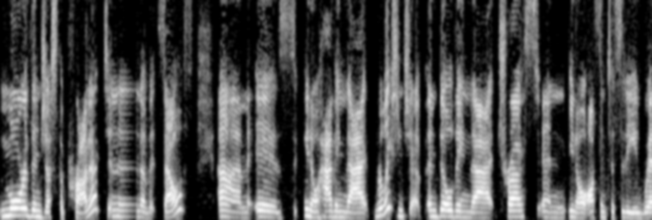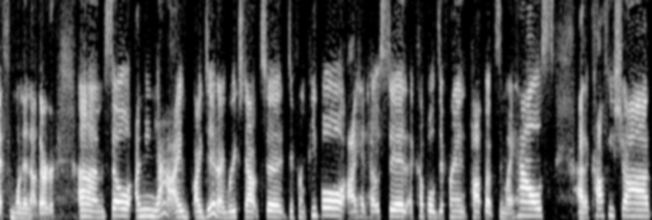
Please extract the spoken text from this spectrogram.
more than just the product in and of itself um, is you know having that relationship and building that trust and you know authenticity with one another. Um, so i mean yeah I, I did. I reached out to different people. I had hosted a couple different pop-ups in my house at a coffee shop.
